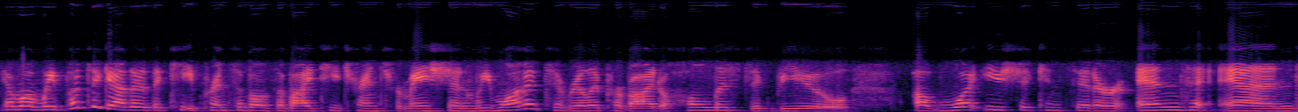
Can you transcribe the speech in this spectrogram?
And when we put together the key principles of IT transformation, we wanted to really provide a holistic view of what you should consider end to end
